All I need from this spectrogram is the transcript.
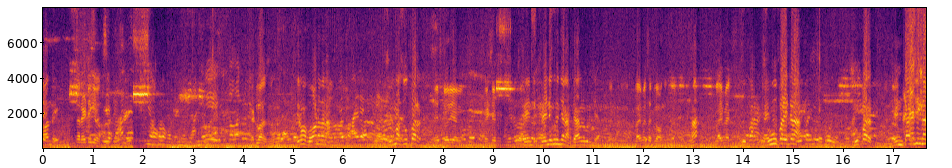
బాగుంది. ఎంత రేటింగ్ ఎట్లా ఉంది సినిమా బాగున్నదనా సినిమా సూపర్ స్టోరీ ఫ్రెండ్ గురించేనా ఫ్యామిలీ గురించి క్లైమాక్స్ ఎట్లా ఉంది క్లైమాక్స్ సూపర్ సూపర్ సినిమా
